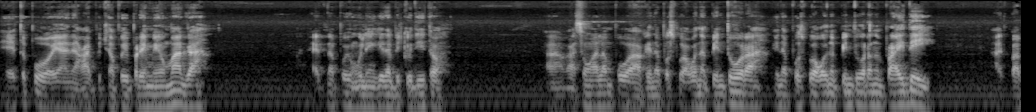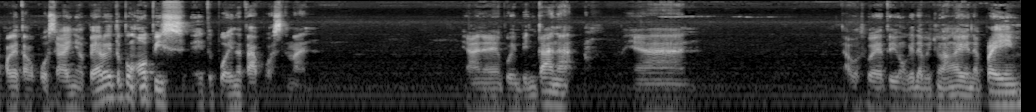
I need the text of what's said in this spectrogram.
Ito po, ayan, nakapit na po yung premyo umaga. Ito na po yung huling kinabit ko dito. Ah, kaso nga lang po, ah, kinapos po ako ng pintura. Kinapos po ako ng pintura ng Friday. At papakita ko po sa inyo. Pero ito pong office, ito po ay natapos naman. Yan, ayan po yung bintana. Yan. Tapos po ito yung kinabit ko nga ngayon na frame.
